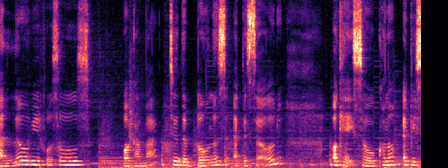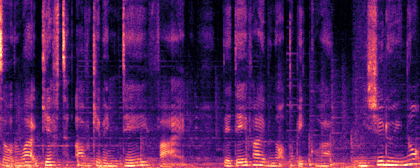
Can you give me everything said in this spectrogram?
Hello, beautiful souls. Welcome back to the bonus episode. Okay, so このエピソードは Gift of Giving Day 5で Day 5のトピックは2種類の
